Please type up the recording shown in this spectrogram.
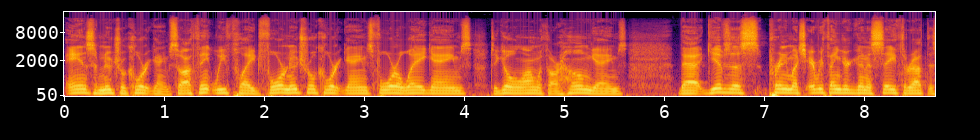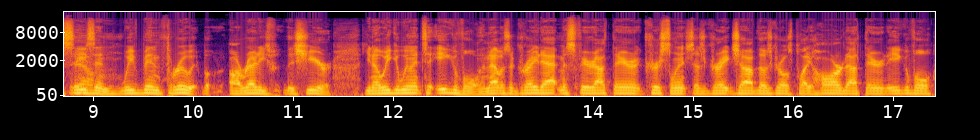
and some neutral court games. So I think we've played four neutral court games, four away games to go along with our home games. That gives us pretty much everything you're going to see throughout the season. Yeah. We've been through it already this year. You know, we, we went to Eagleville, and that was a great atmosphere out there. Chris Lynch does a great job. Those girls play hard out there at Eagleville.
